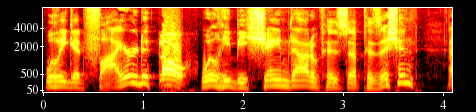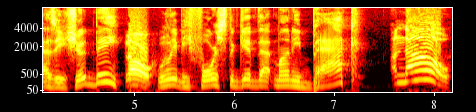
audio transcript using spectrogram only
Will he get fired? No. Will he be shamed out of his uh, position, as he should be? No. Will he be forced to give that money back? No!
